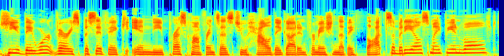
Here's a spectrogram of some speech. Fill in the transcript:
He they weren't very specific in the press conference as to how they got information that they thought somebody else might be involved.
